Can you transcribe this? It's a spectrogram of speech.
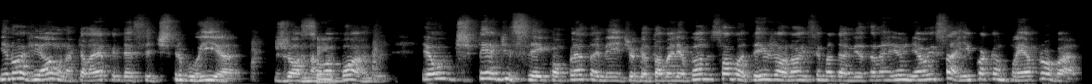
E no avião, naquela época, ainda se distribuía jornal Sim. a bordo, eu desperdicei completamente o que eu estava levando, só botei o jornal em cima da mesa na reunião e saí com a campanha aprovada.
